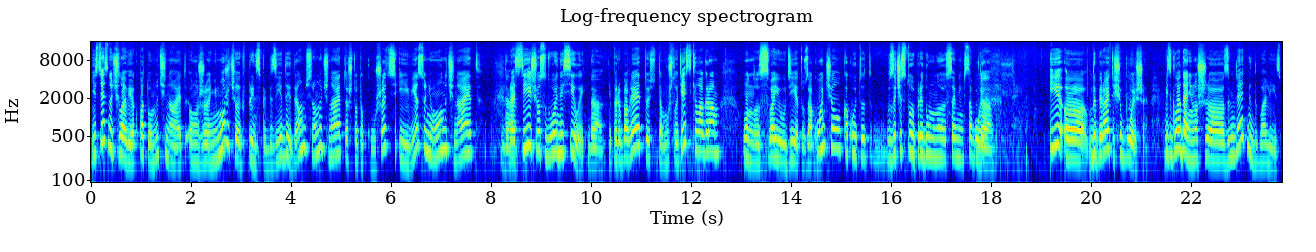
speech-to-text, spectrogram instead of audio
Естественно, человек потом начинает, он же не может человек, в принципе, без еды, да, он все равно начинает что-то кушать, и вес у него начинает да. расти еще с удвоенной силой. Да. И прибавляет, то есть там ушло 10 килограмм, он свою диету закончил, какую-то зачастую придуманную самим собой, да. и э, набирает еще больше. Ведь голодание, оно же э, замедляет метаболизм?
